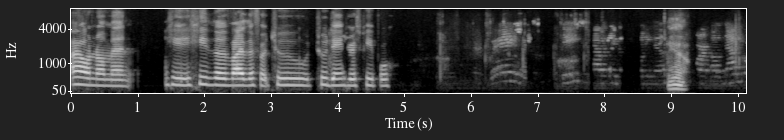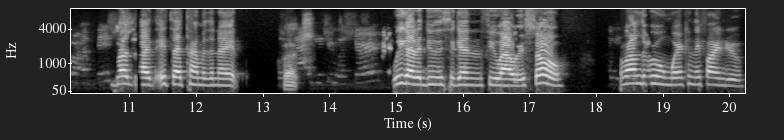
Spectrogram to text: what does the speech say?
I don't know, man. He he's the advisor for two two dangerous people. Yeah, But guys, it's that time of the night. facts. We got to do this again in a few hours. So, around the room, where can they find you?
